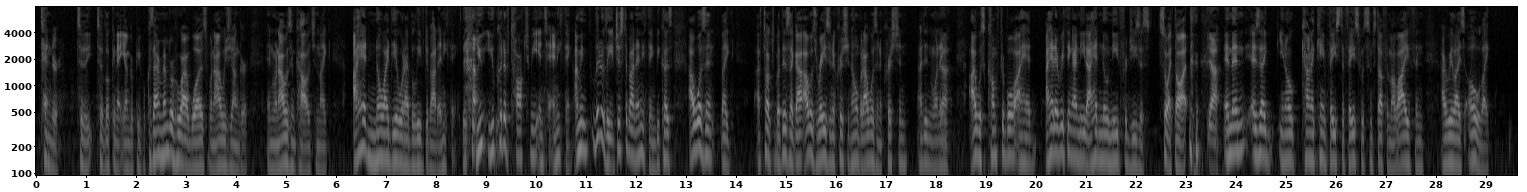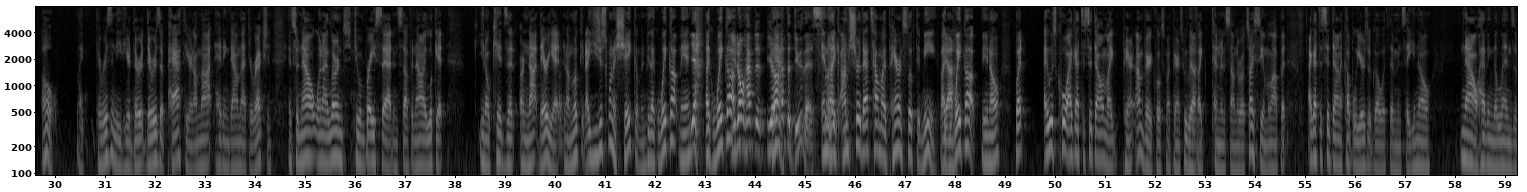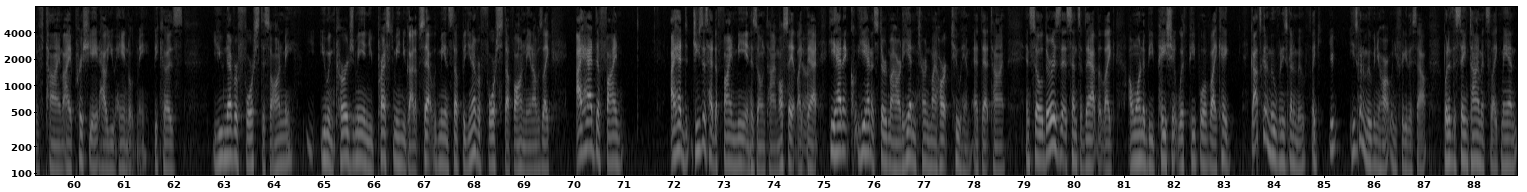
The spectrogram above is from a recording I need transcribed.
tender to to looking at younger people because I remember who I was when I was younger and when I was in college, and like I had no idea what I believed about anything. Yeah. You you could have talked me into anything. I mean, literally just about anything because I wasn't like I've talked about this. Like I, I was raised in a Christian home, but I wasn't a Christian. I didn't want to. Yeah. I was comfortable. I had I had everything I need. I had no need for Jesus, so I thought. Yeah. and then as I you know kind of came face to face with some stuff in my life, and I realized, oh, like, oh, like there is a need here. There there is a path here, and I'm not heading down that direction. And so now when I learned to embrace that and stuff, and now I look at you know kids that are not there yet, and I'm looking, I, you just want to shake them and be like, wake up, man. Yeah. like wake up. you don't have to you Yeah. don't have to do this And like, I'm sure that's how my parents looked at me. Like Yeah. wake up, you know. But it was cool. I got to sit down with my parent. I'm very close to my parents. We live Yeah. like ten minutes down the road, so I see them a lot. But I got to sit down a couple years ago with them and say, you know, now having the lens of time, I appreciate how you handled me because you never forced this on me. You- encouraged me and you pressed me and you got upset with me and stuff, but you never forced stuff on me. And I was like, I had to find I had Jesus had to find me in his own time. I'll say it like Yeah. that. He hadn't he hadn't stirred my heart. He hadn't turned my heart to him at that time. And so there is that sense of that that like I want to be patient with people of like, hey, God's going to move when He's going to move. Like you, He's going to move in your heart when you figure this out. But at the same time, it's like, man,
